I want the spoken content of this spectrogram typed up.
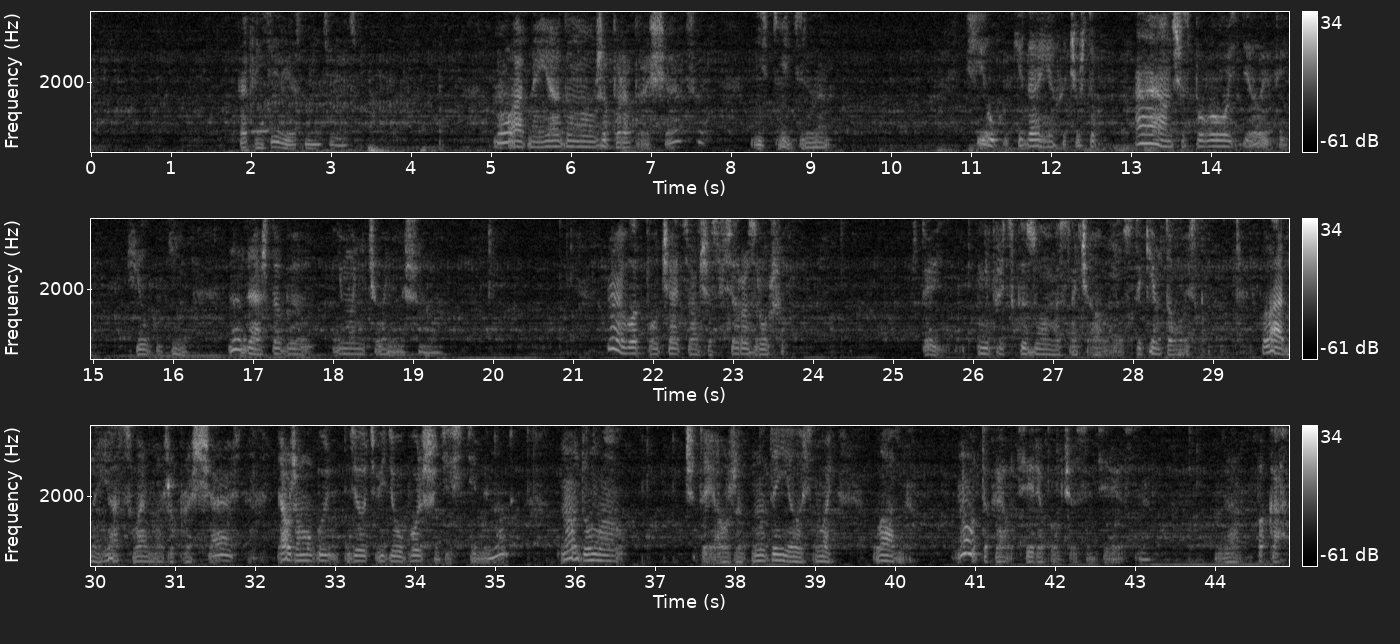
Так, интересно, интересно. Ну ладно, я думаю, уже пора прощаться. Действительно. Хилку кидай, я хочу, чтобы а, он сейчас ПВО сделает и хилку кинет. Ну да, чтобы ему ничего не мешало. Ну и вот, получается, он сейчас все разрушит. Что непредсказуемо сначала с таким-то войском. Ладно, я с вами уже прощаюсь. Я уже могу делать видео больше 10 минут. Но думаю, что-то я уже надоело снимать. Ладно. Ну, вот такая вот серия получилась интересная. Да, пока.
